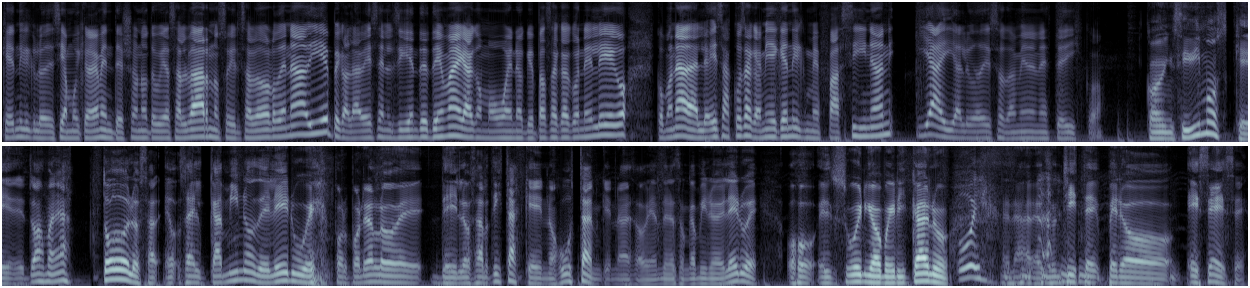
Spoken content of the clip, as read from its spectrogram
Kendrick lo decía muy claramente, yo no te voy a salvar, no soy el salvador de nadie, pero a la vez en el siguiente tema era como, bueno, ¿qué pasa acá con el ego? Como nada, esas cosas que a mí de Kendrick me fascinan y hay algo de eso también en este disco. Coincidimos que de todas maneras todos los, o sea, el camino del héroe, por ponerlo de, los artistas que nos gustan, que no es obviamente no es un camino del héroe, o el sueño americano. Uy. es un chiste, pero es ese.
